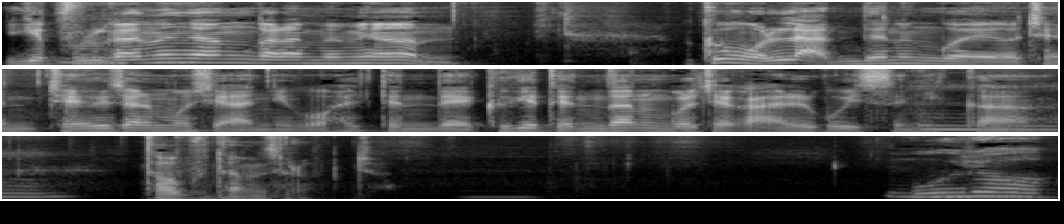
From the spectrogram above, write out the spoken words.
이게 불가능한 거라면 그건 원래 안 되는 거예요. 제, 제 잘못이 아니고 할 텐데 그게 된다는 걸 제가 알고 있으니까 음, 더 부담스럽죠. 오히려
